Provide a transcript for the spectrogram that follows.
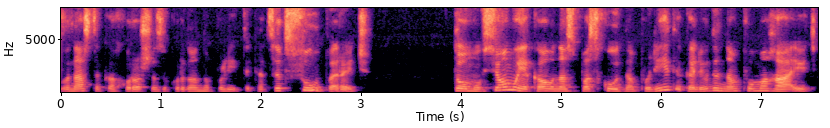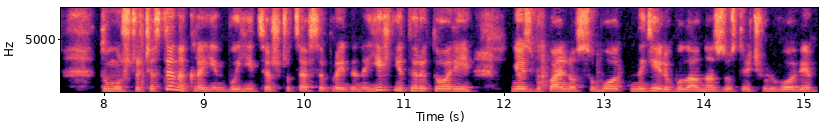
в нас така хороша закордонна політика. Це всупереч тому всьому, яка у нас паскудна політика, люди нам допомагають. Тому що частина країн боїться, що це все прийде на їхні території. І ось буквально в суботу, неділю була у нас зустріч у Львові.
